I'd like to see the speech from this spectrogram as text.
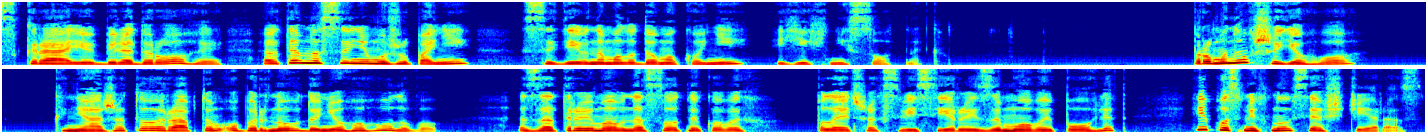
З краю біля дороги, в темно-синьому жупані, сидів на молодому коні їхній сотник. Проминувши його, княжато раптом обернув до нього голову, затримав на сотникових плечах свій сірий зимовий погляд і посміхнувся ще раз.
